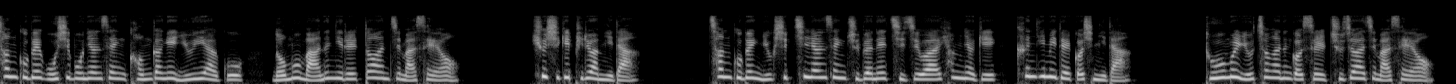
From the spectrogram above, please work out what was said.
1955년생 건강에 유의하고 너무 많은 일을 떠안지 마세요. 휴식이 필요합니다. 1967년생 주변의 지지와 협력이 큰 힘이 될 것입니다. 도움을 요청하는 것을 주저하지 마세요.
